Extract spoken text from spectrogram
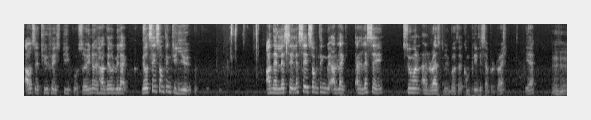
I would say two-faced people. So you know how they will be like, they'll say something to you, and then let's say, let's say something like, uh, let's say, Suman and Razmi both are completely separate, right? Mm-hmm.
